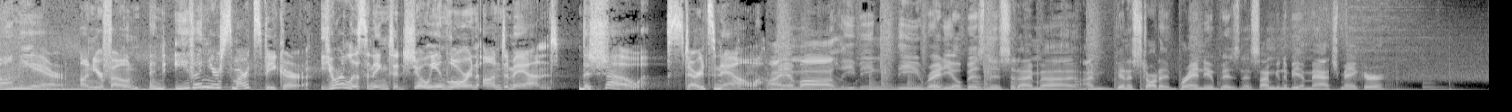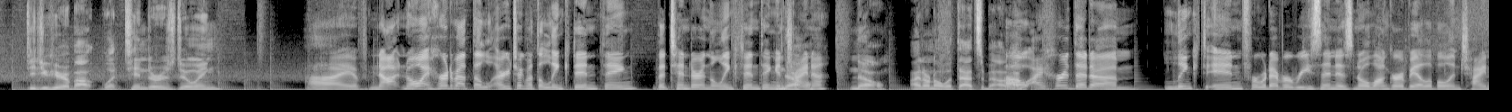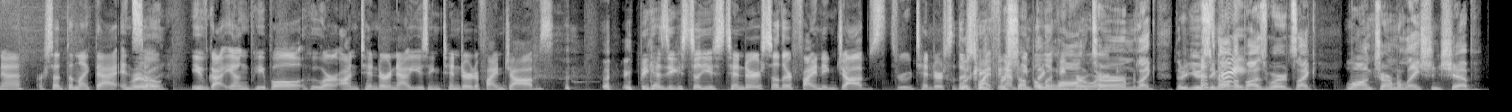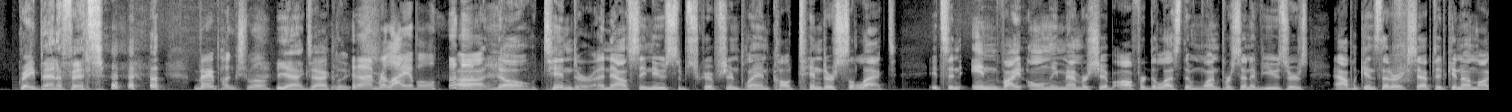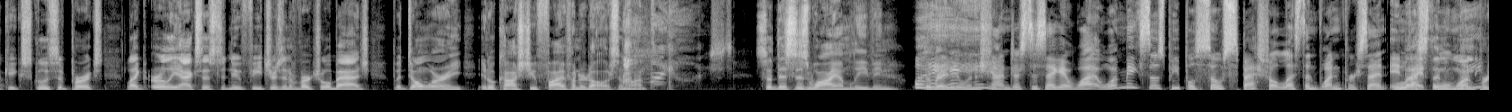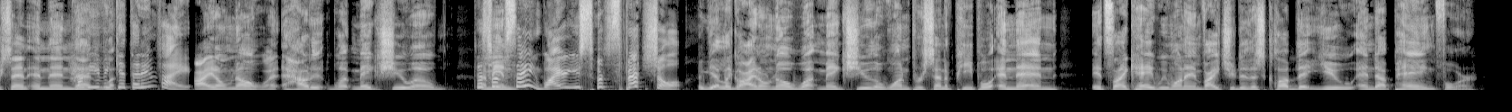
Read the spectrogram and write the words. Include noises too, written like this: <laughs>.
On the air, on your phone, and even your smart speaker. You're listening to Joey and Lauren on demand. The show starts now. I am uh, leaving the radio business, and I'm uh, I'm gonna start a brand new business. I'm gonna be a matchmaker. Did you hear about what Tinder is doing? I have not. No, I heard about the. Are you talking about the LinkedIn thing, the Tinder and the LinkedIn thing in no. China? No, I don't know what that's about. Oh, I'm- I heard that um, LinkedIn, for whatever reason, is no longer available in China or something like that. And so you've got young people who are on Tinder now using Tinder to find jobs. <laughs> because you can still use Tinder, so they're finding jobs through Tinder. So they're looking swiping for on people something looking for long term. Like they're using all the buzzwords like long term relationship, great benefits. <laughs> Very punctual. yeah, exactly. <laughs> I'm reliable. uh, no, Tinder announced a new subscription plan called Tinder Select. It's an invite only membership offered to less than 1% of users. Applicants that are accepted can unlock exclusive perks like early access to new features and a virtual badge. But don't worry, it'll cost you $500 a month. <laughs> Oh my gosh. So, this is why I'm leaving Well, the hey, radio hang industry. on just a second. What what makes those people so special? Less than one percent invite Less than only? 1%. And then How that. do you even le- get that invite? I don't know. How did what makes you a That's I what I'm saying. Why are you so <laughs> special? Yeah, like I don't know what makes you the one percent of people, and then it's like, hey, we want to invite you to this club that you end up paying for,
